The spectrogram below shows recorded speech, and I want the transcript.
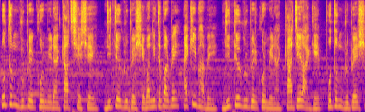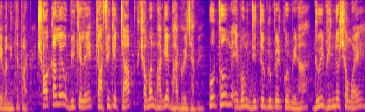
প্রথম গ্রুপের কর্মীরা কাজ শেষে দ্বিতীয় গ্রুপের সেবা নিতে পারবে। একইভাবে দ্বিতীয় গ্রুপের কর্মীরা কাজের আগে প্রথম গ্রুপের সেবা নিতে পারবে। সকালে ও বিকেলে ট্রাফিকের চাপ সমান ভাগে ভাগ হয়ে যাবে। প্রথম এবং দ্বিতীয় গ্রুপের কর্মীরা দুই ভিন্ন সময়ে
